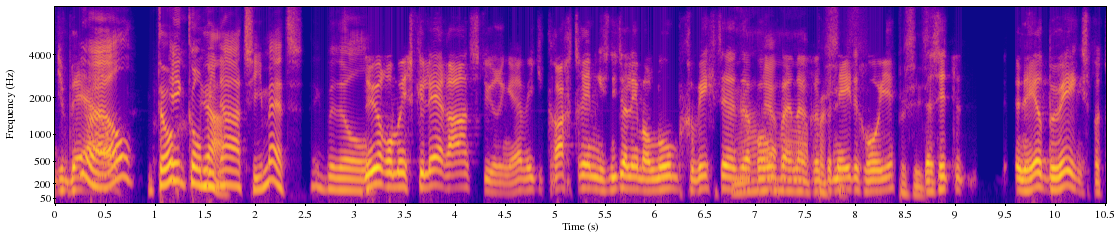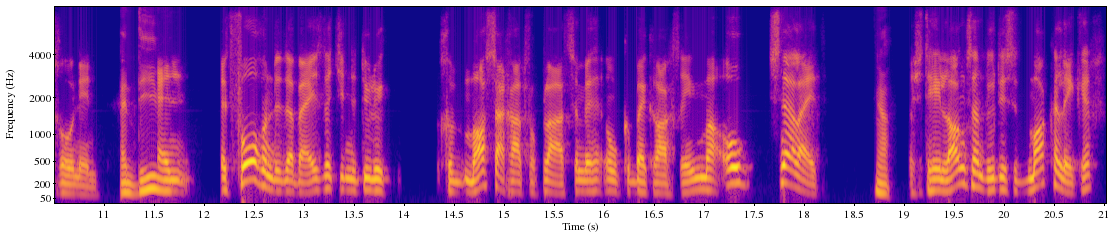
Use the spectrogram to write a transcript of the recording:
Jawel. Toch? in combinatie met. Ik bedoel, Neuromusculaire aansturing. Hè? Weet je, krachttraining is niet alleen maar lomp, gewichten Ja, daarboven ja, en naar precies. beneden gooien. Precies. Daar zit een heel bewegingspatroon in. En die, En het volgende daarbij is dat je natuurlijk massa gaat verplaatsen met, ook bij krachttraining, maar ook snelheid. Ja. Als je het heel langzaam doet, is het makkelijker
